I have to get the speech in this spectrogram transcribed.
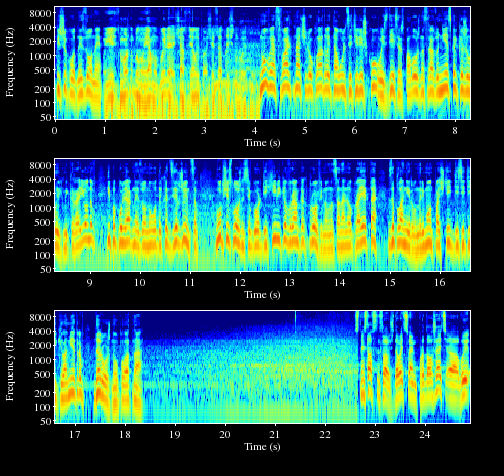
пешеходной зоны. Ездить можно было, но ямы были, сейчас делают вообще все отлично будет. Новый асфальт начали укладывать на улице Терешковой. Здесь расположено сразу несколько жилых микрорайонов и популярная зона отдыха дзержинцев. В общей сложности в городе Химиков в рамках профильного национального проекта запланирован ремонт почти 10 километров дорожного полотна. Станислав Станиславович, давайте с вами продолжать. А, вы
